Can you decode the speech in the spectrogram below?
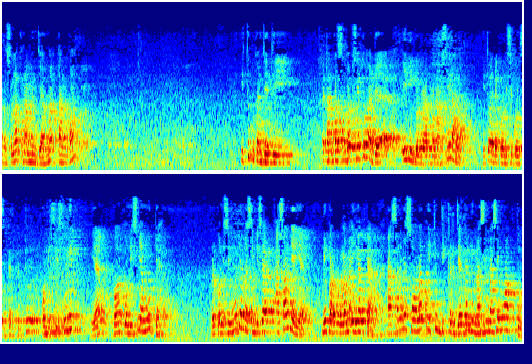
Rasulullah pernah menjamak tanpa itu bukan jadi eh, tanpa sebab sih itu ada ini beberapa penafsiran itu ada kondisi-kondisi tertentu, kondisi sulit, ya, bahwa kondisinya mudah. Kalau kondisi mudah masih bisa asalnya ya. Ini para ulama ingatkan, asalnya sholat itu dikerjakan di masing-masing waktu.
